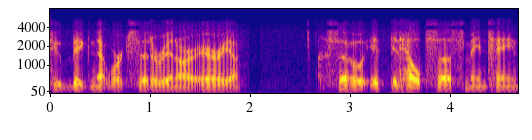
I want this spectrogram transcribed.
two big networks that are in our area. So it, it helps us maintain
